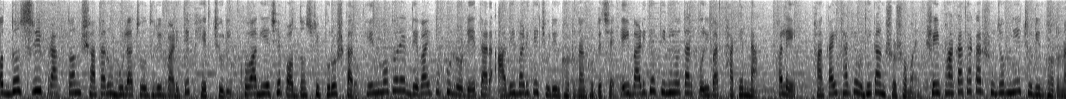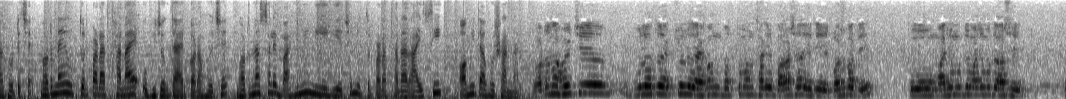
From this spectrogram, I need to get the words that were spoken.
পদ্মশ্রী প্রাক্তন সাঁতারু বুলা চৌধুরীর বাড়িতে ফের চুরি। খোয়া গিয়েছে পদ্মশ্রী পুরস্কারও। হিন্দমোটরের দেবাইপুকুর রোডে তার আদি বাড়িতে চুরির ঘটনা ঘটেছে। এই বাড়িতে তিনিও তার পরিবার থাকেন না। ফলে ফাঁকাই থাকে অধিকাংশ সময়। সেই ফাঁকা থাকার সুযোগ নিয়ে চুরির ঘটনা ঘটেছে। ঘটনায় উত্তরপাড়ার থানায় অভিযোগ দায়ের করা হয়েছে। ঘটনাস্থলে বাহিনী নিয়ে গিয়েছেন উত্তরপাড়া থানার আইসি অমিতাভ সান্যাল। ঘটনা হয়েছে গুলা তো অ্যাকচুয়ালি এখন বর্তমান থাকে বারাসা এতে কসবাতে। তো মাঝে মধ্যে মাঝে মধ্যে আসে। তো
